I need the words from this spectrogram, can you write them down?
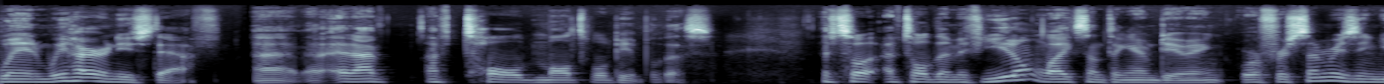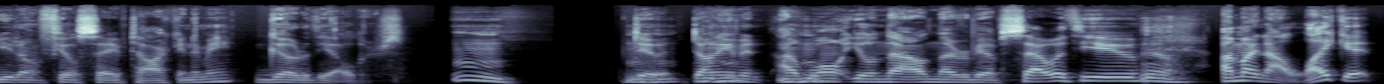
When we hire new staff, uh, and I've I've told multiple people this. I've told, I've told them if you don't like something I'm doing, or for some reason you don't feel safe talking to me, go to the elders. Mm. Do Mhm, it. Don't mhm, even. I mhm. won't. You'll now never be upset with you. Yeah. I might not like it,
